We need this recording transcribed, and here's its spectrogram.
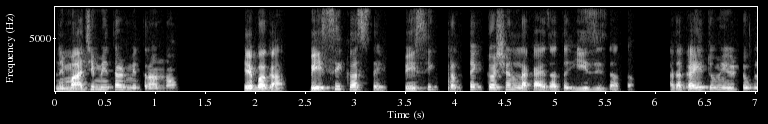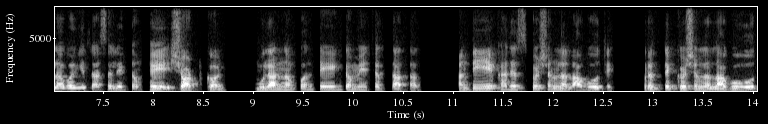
आणि माझी मेथड मित्रांनो हे बघा बेसिक असते. बेसिक प्रत्येक क्वेश्चनला काय जातं? इझी जातं. आता काही तुम्ही युट्यूबला बघितलं असेल एकदम हे शॉर्टकट मुलांना पण ते एकदम याच्यात जातात. आणि ते एखाद्याच क्वेश्चनला लागू होते. प्रत्येक क्वेश्चनला लागू होत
